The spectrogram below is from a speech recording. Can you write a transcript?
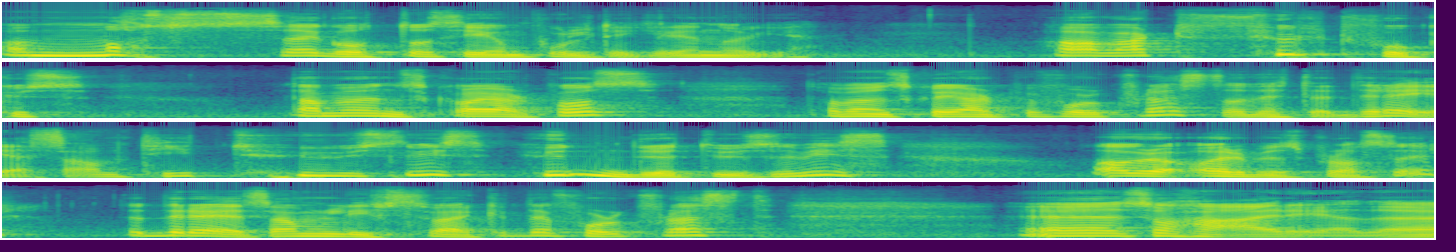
har masse godt å si om politikere i Norge. Har vært fullt fokus. De ønsker å hjelpe oss de ønsker å hjelpe folk flest. Og dette dreier seg om titusenvis, hundretusenvis av arbeidsplasser. Det dreier seg om livsverket til folk flest. Eh, så her er det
